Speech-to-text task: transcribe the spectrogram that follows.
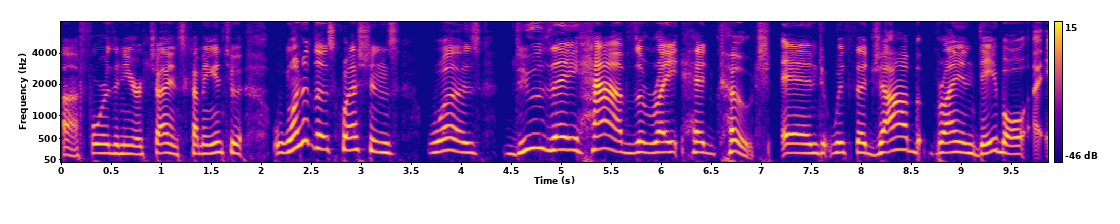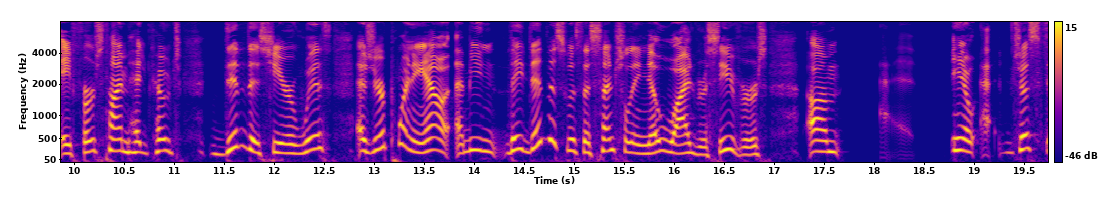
uh, for the New York Giants coming into it, one of those questions was do they have the right head coach? And with the job Brian Daboll, a first time head coach, did this year with, as you're pointing out, I mean, they did this with essentially no wide receivers. Um, you know, just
